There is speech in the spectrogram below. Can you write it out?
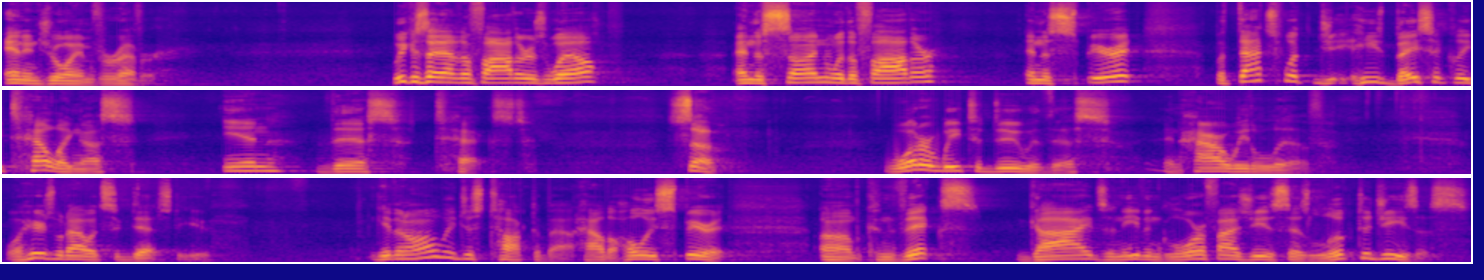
and enjoy Him forever. We can say that of the Father as well, and the Son with the Father, and the Spirit. But that's what he's basically telling us in this text. So, what are we to do with this, and how are we to live? Well, here's what I would suggest to you. Given all we just talked about, how the Holy Spirit um, convicts, guides, and even glorifies Jesus, says, Look to Jesus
